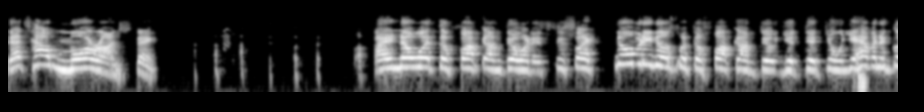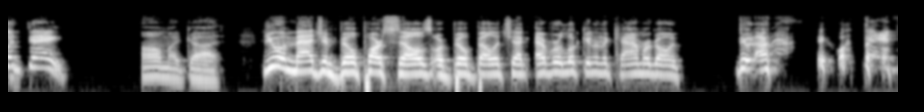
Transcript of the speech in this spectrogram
That's how morons think. I know what the fuck I'm doing. It's just like nobody knows what the fuck I'm doing. you're, you're doing. You're having a good day. Oh my God. You imagine Bill Parcells or Bill Belichick ever looking in the camera going, dude, I'm what the And,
